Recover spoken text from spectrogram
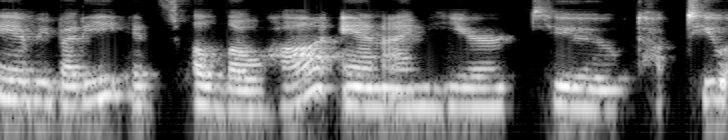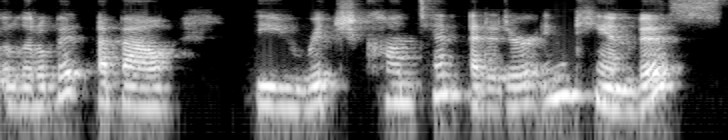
Hey everybody, it's Aloha and I'm here to talk to you a little bit about the rich content editor in Canvas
